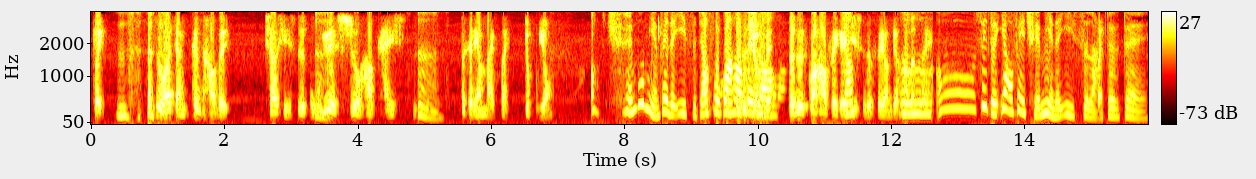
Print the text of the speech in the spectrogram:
对，嗯，但是我要讲更好的消息是五月十五号开始，嗯，这个两百块就不用。哦，全部免费的意思，只要付挂号费喽。对对，挂号费跟医师的费用就好了。对、嗯，哦，所以等于药费全免的意思啦，对，对不对？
